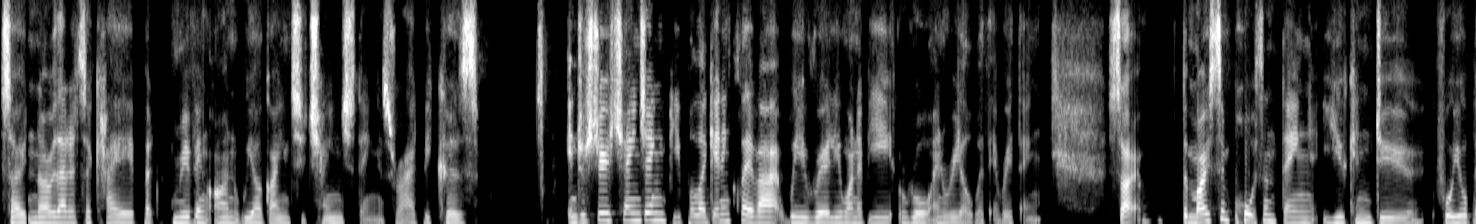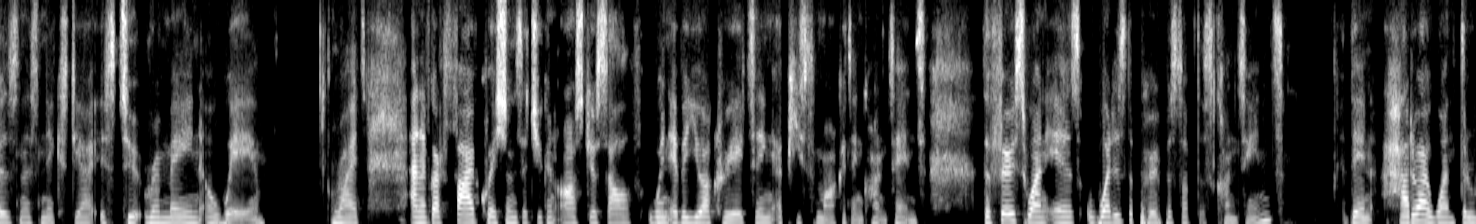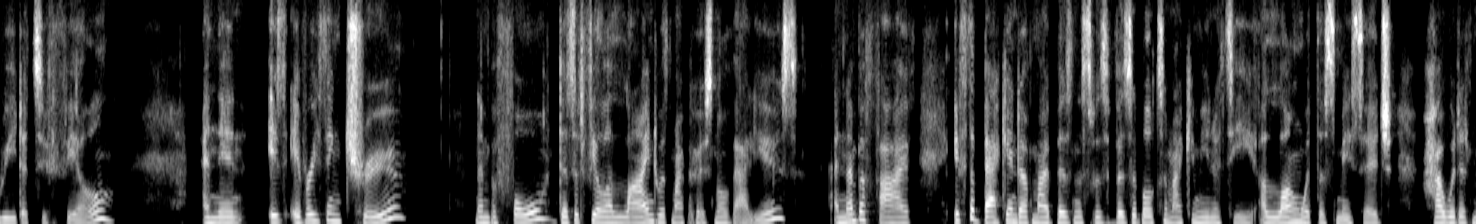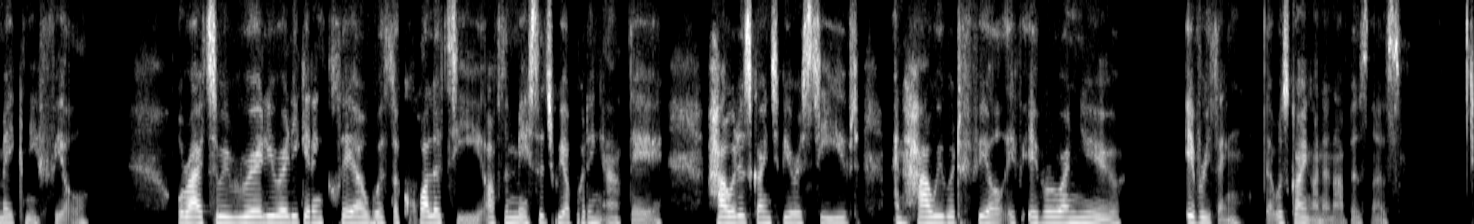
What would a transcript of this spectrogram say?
So know that it's okay. But moving on, we are going to change things, right? Because industry is changing, people are getting clever. We really want to be raw and real with everything. So, the most important thing you can do for your business next year is to remain aware right? And I've got five questions that you can ask yourself whenever you are creating a piece of marketing content. The first one is what is the purpose of this content? Then, how do I want the reader to feel? And then, is everything true? Number four, does it feel aligned with my personal values? And number five, if the back end of my business was visible to my community along with this message, how would it make me feel? All right. So we're really, really getting clear with the quality of the message we are putting out there, how it is going to be received, and how we would feel if everyone knew everything that was going on in our business.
